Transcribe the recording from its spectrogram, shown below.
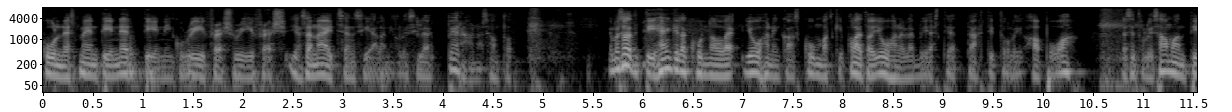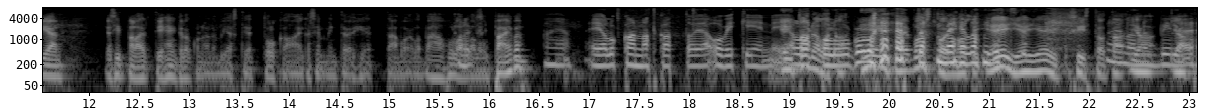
kunnes mentiin nettiin niin kuin refresh, refresh, ja sä näit sen siellä, niin oli että perhana se on totta. Ja me soitettiin henkilökunnalle Juhanin kanssa kummatkin. Mä laitoin Juhanille viestiä, että tähti tuli apua, ja se tuli saman tien. Ja sitten me laitettiin henkilökunnalle viestiä, että tulkaa aikaisemmin töihin, että tämä voi olla vähän päivä. Ai ja. Ei ollut kannat kattoa ja ovi kiinni Ei ja todellakaan. lappuluukulla. Ei, on oltiin- nyt- Ei, ei, ei. Siis, tota, ja, ja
